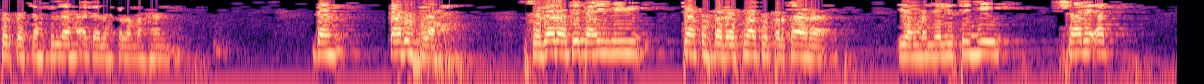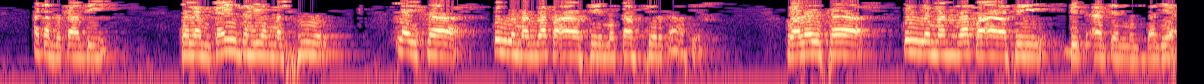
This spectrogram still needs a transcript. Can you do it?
berpecah belah adalah kelemahan. Dan taruhlah saudara kita ini jatuh pada suatu perkara yang menyelisihi syariat akan tetapi dalam kaidah yang masyhur laisa kullu man waqa'a fi mukaffir kafir wa laisa kullu man waqa'a fi bid'atin mubtadi'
